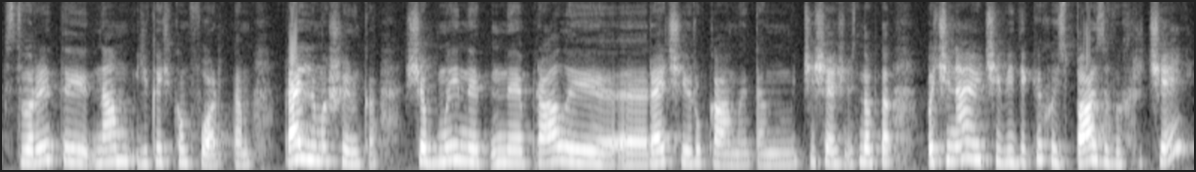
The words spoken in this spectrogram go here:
створити нам якийсь комфорт, там пральна машинка, щоб ми не не прали е, речі руками там чи ще щось. Тобто, починаючи від якихось базових речей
